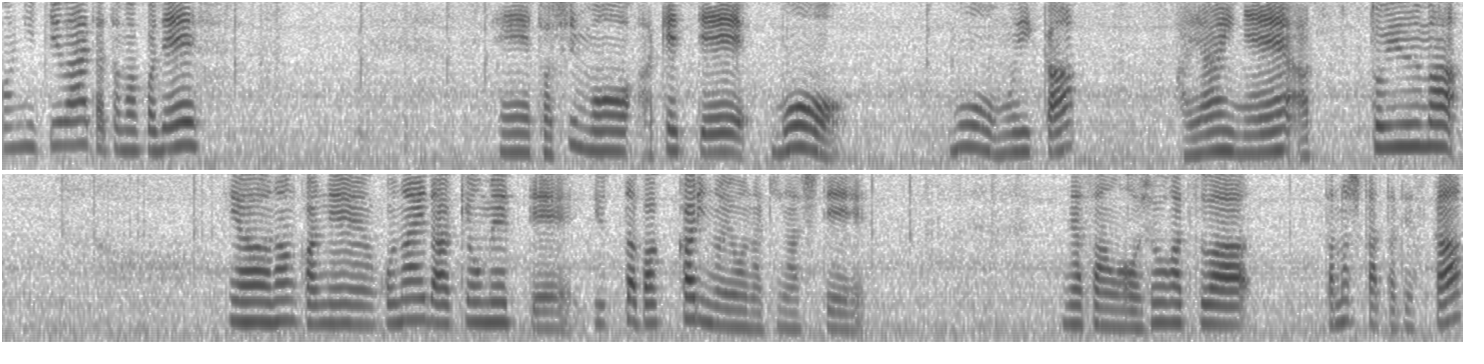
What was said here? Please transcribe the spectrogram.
こんにちは、たとまこです。えー、年も明けて、もう、もう6日？早いね。あっという間。いやーなんかね、こないだ明けおめって言ったばっかりのような気がして、皆さんはお正月は楽しかったですか？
